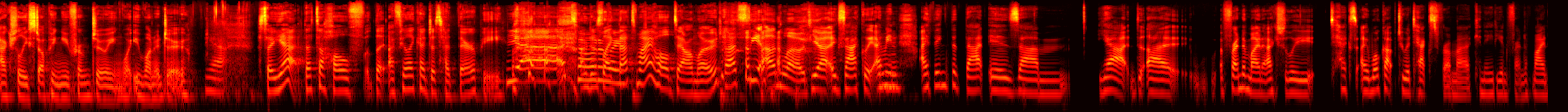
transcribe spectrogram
actually stopping you from doing what you want to do. yeah. So, yeah, that's a whole, f- I feel like I just had therapy. Yeah, totally. I'm just like, that's my whole download. That's the unload. Yeah, exactly. I mean, Mm-hmm. I think that that is, um, yeah, uh, a friend of mine actually text. I woke up to a text from a Canadian friend of mine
